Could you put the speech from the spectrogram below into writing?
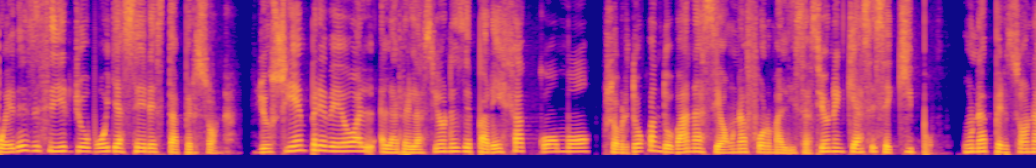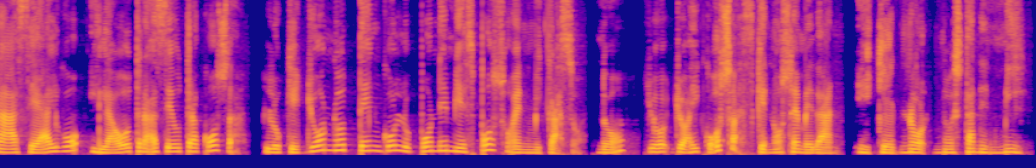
puedes decidir yo voy a ser esta persona. Yo siempre veo a, las relaciones de pareja como, sobre todo cuando van hacia una formalización en que haces equipo una persona hace algo y la otra hace otra cosa. Lo que yo no tengo lo pone mi esposo en mi caso, ¿no? Yo, yo hay cosas que no se me dan y que no, no están en mí.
